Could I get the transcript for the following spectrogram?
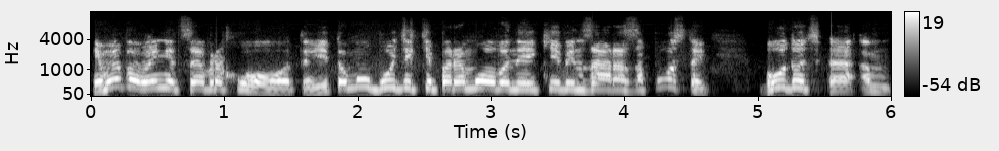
і ми повинні це враховувати. І тому будь-які перемовини, які він зараз запустить, будуть е, ем,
